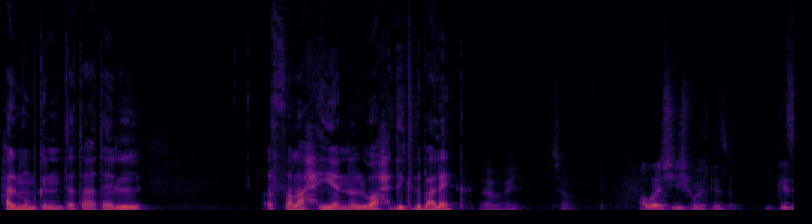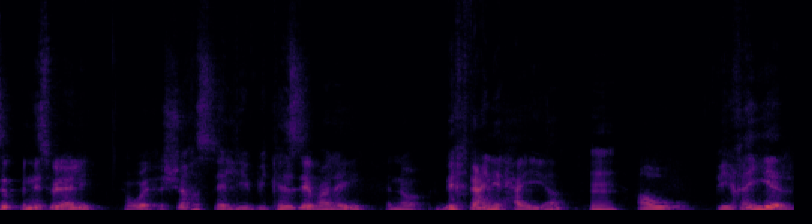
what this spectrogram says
هل ممكن أنت تعطي ال- الصلاحية إن الواحد يكذب عليك؟ أول شيء شو الكذب؟ الكذب بالنسبة لي هو الشخص اللي بيكذب علي إنه بيخفي عني الحقيقة. أو بيغير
